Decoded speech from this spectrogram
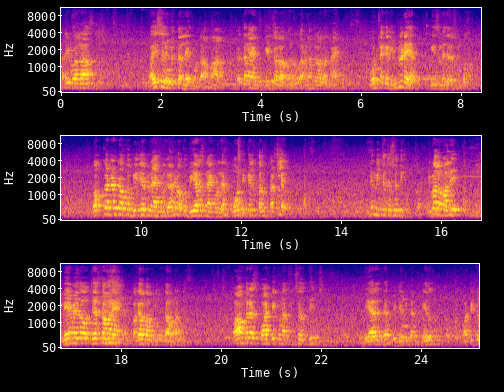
అరే ఇవాళ వయసు నిమిత్తం లేకుండా మా పెద్ద నాయకుడు కేశవరావు గారు హనుమంతరావు గారు నాయకుడు కోర్టులకు వెళ్ళి ఇంప్లీడ్ అయ్యారు బీసీ రిజర్వేషన్ కోసం. ఒక్కటంటే ఒక బీజేపీ నాయకుడు కానీ ఒక బీఆర్ఎస్ నాయకుడు కానీ కోర్టుకి వెళ్ళి తను తట్టలేదు. ఇది మీ చిత్తశుద్ధి. ఇవాళ మళ్ళీ మేమేదో చేస్తామనే పగలబలుపుతా ఉన్నారు కాంగ్రెస్ పార్టీకి ఉన్న చిత్తశుద్ధి బీఆర్ఎస్ కానీ బీజేపీ కానీ లేదు. ఫార్టీ టూ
